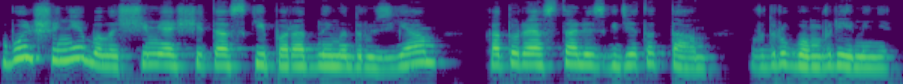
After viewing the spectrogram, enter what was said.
Больше не было щемящей тоски по родным и друзьям, которые остались где-то там, в другом времени.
